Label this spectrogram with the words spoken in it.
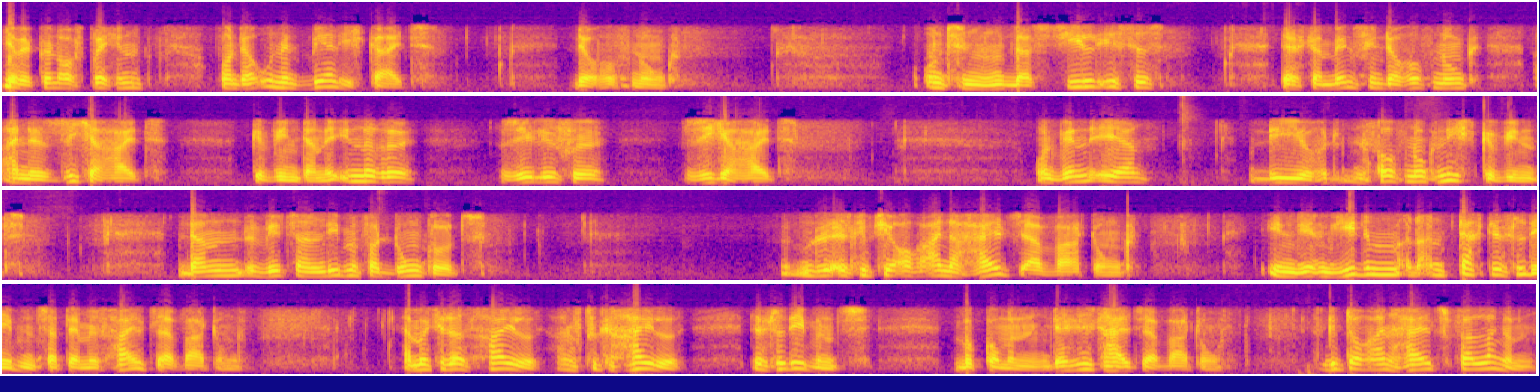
Ja, wir können auch sprechen von der Unentbehrlichkeit der Hoffnung. Und das Ziel ist es, dass der Mensch in der Hoffnung eine Sicherheit gewinnt, eine innere seelische Sicherheit. Und wenn er die Hoffnung nicht gewinnt, dann wird sein Leben verdunkelt. Es gibt hier auch eine Heilserwartung. In, jedem Tag des Lebens hat er mit Heilserwartung. Er möchte das Heil, ein Stück Heil des Lebens bekommen. Das ist Heilserwartung. Es gibt auch ein Heilsverlangen.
